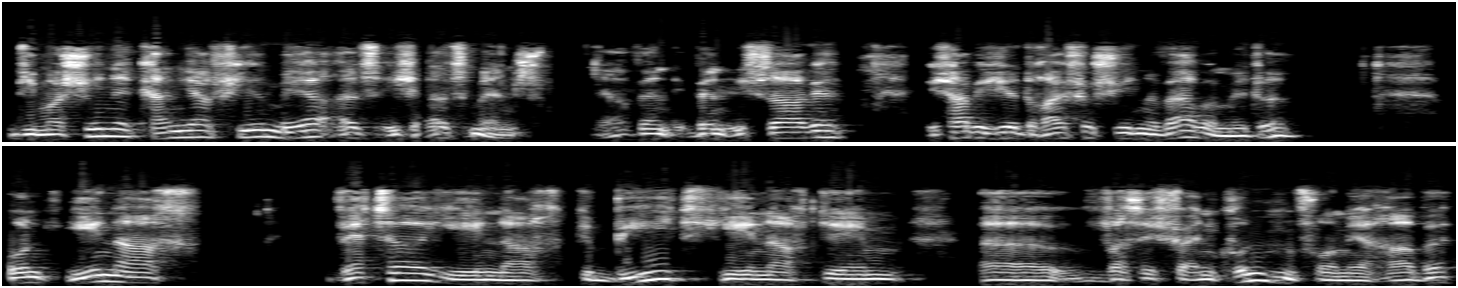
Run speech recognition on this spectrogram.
die Maschine kann ja viel mehr als ich als Mensch. Ja, wenn, wenn ich sage, ich habe hier drei verschiedene Werbemittel und je nach Wetter, je nach Gebiet, je nachdem, äh, was ich für einen Kunden vor mir habe,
